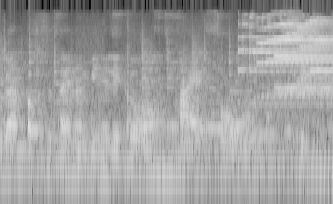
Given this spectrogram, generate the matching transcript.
mag-unbox na tayo ng binili kong iPhone 6.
